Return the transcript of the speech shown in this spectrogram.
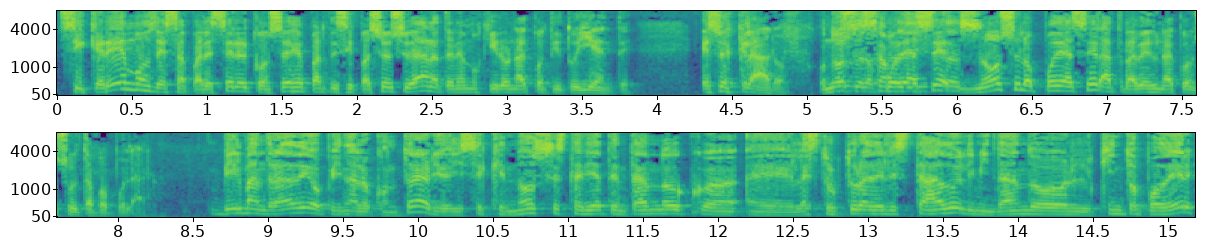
Si queremos desaparecer el Consejo de Participación Ciudadana, tenemos que ir a una constituyente. Eso es claro. No se lo puede hacer, no se lo puede hacer a través de una consulta popular. Vilma Andrade opina lo contrario, dice que no se estaría tentando eh, la estructura del Estado, eliminando el quinto poder,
